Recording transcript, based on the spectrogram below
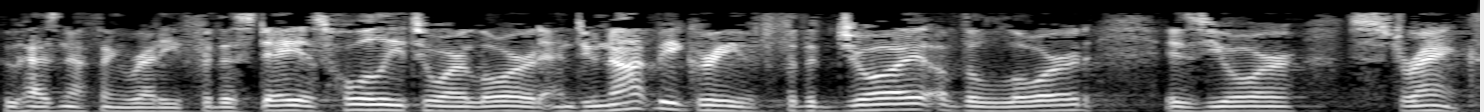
who has nothing ready. For this day is holy to our Lord. And do not be grieved, for the joy of the Lord is your strength.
